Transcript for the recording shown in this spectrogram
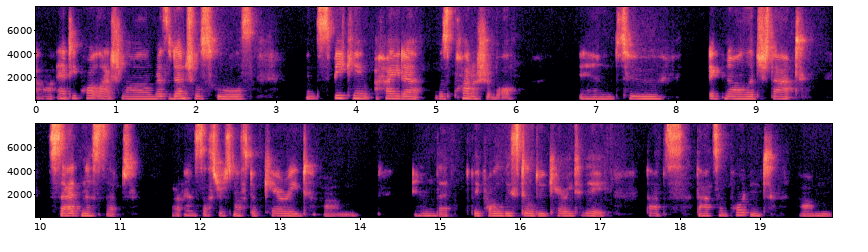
uh, anti-potlatch law, residential schools, and speaking Haida was punishable. And to acknowledge that sadness that our ancestors must have carried um, and that they probably still do carry today. That's, that's important. Um,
